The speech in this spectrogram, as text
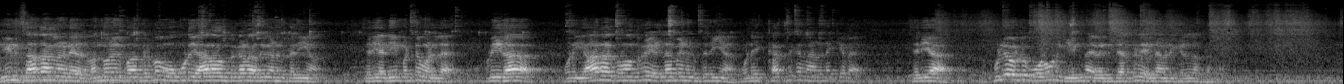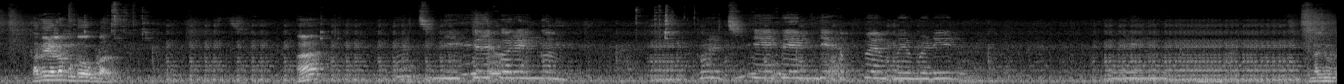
நீனு சாதாரண கிடையாது. வந்தோடனே பார்த்துருப்பேன் உன் கூட யாராவது இருக்கானோ அதுவும் எனக்கு தெரியும். சரியா? நீ மட்டும் வரல. புரியுதா? உனக்கு யாராக இருக்கணும் எல்லாமே எனக்கு தெரியும். உன்னை கற்றுக்க நான் நினைக்கல. சரியா? புள்ளிய விட்டு போகணும் உனக்கு என்ன இந்த இடத்துல என்ன வேணும் கேள்வி கதையெல்லாம் கொண்டு போகக்கூடாது எனக்கு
